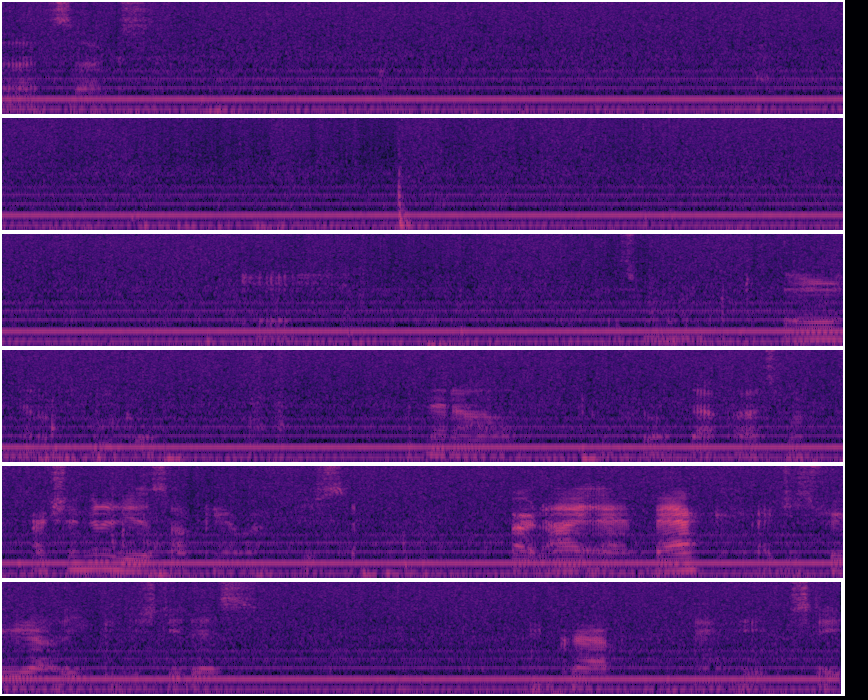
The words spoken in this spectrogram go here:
So that sucks. Okay. There's one more bucket there, and that'll be equal. Then I'll fill up that last one. Actually, I'm gonna do this off camera. Just alright, I am back. I just figured out that you can just do this and grab, and it stays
